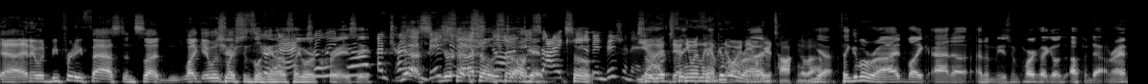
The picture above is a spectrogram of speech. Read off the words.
yeah, and it would be pretty fast and sudden. Like it was like Kirsten's looking at us like we're actually crazy. drunk? I'm trying Yes, to you're envision it. actually no, drunk. I just Okay, I can't so- envision it. Yeah, I genuinely think have no a idea what you're talking about. Yeah, think of a ride like at a an amusement park that goes up and down, right?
